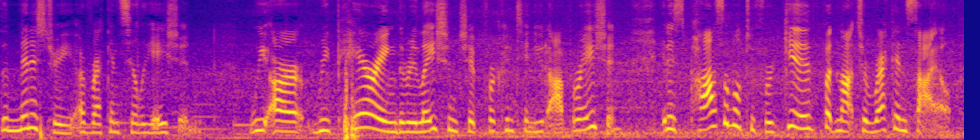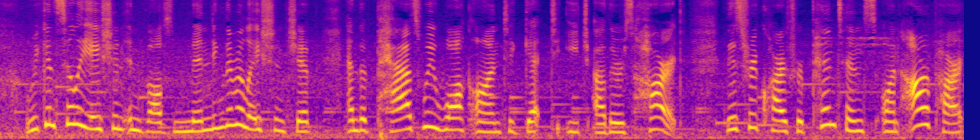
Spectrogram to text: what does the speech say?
the ministry of reconciliation. We are repairing the relationship for continued operation. It is possible to forgive, but not to reconcile. Reconciliation involves mending the relationship and the paths we walk on to get to each other's heart. This requires repentance on our part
